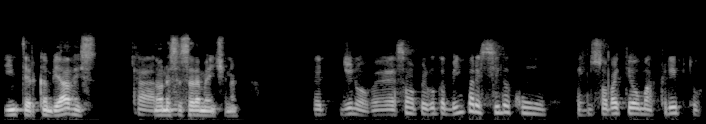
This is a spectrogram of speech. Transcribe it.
intercambiáveis? Cara, não necessariamente, né? É, de novo, essa é uma pergunta bem parecida com. A gente só vai ter uma cripto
